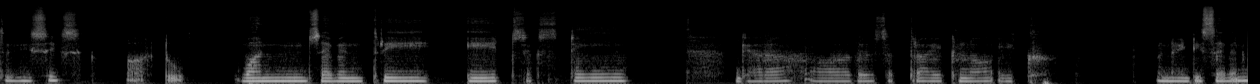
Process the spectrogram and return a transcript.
36 or 2 1 7 3 8 16 ग्यारह और सत्रह, एक नौ, एक वन नाइन्टी सेवन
